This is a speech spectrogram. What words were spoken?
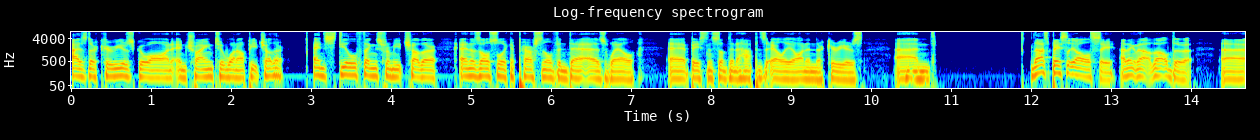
as their careers go on and trying to one up each other and steal things from each other. And there's also like a personal vendetta as well, uh, based on something that happens early on in their careers. And mm. that's basically all I'll say. I think that that'll do it. Uh,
